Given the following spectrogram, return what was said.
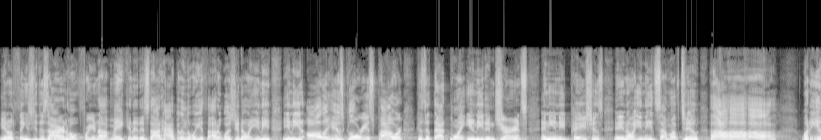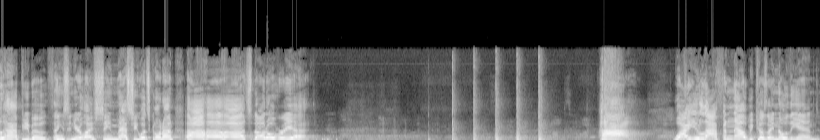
you know, things you desire and hope for, you're not making it. It's not happening the way you thought it was. You know what you need? You need all of His glorious power because at that point you need endurance and you need patience. And you know what you need some of too? Ha ha ha. What are you happy about? Things in your life seem messy. What's going on? Ah ha ha. It's not over yet. Ha! Why are you laughing now? Because I know the end.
